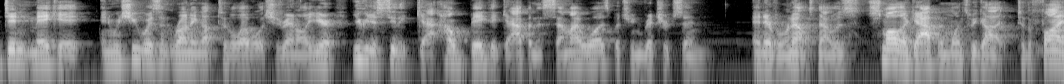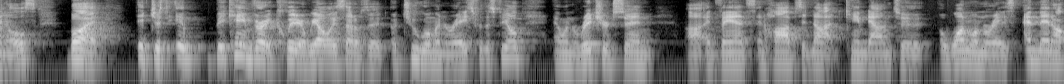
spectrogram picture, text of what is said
didn't make it, and when she wasn't running up to the level that she ran all year, you could just see the gap, how big the gap in the semi was between Richardson and everyone else. Now it was smaller gap when once we got to the finals, but it just it became very clear. We always thought it was a, a two woman race for this field, and when Richardson uh, advanced and Hobbs did not, came down to a one woman race, and then a,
